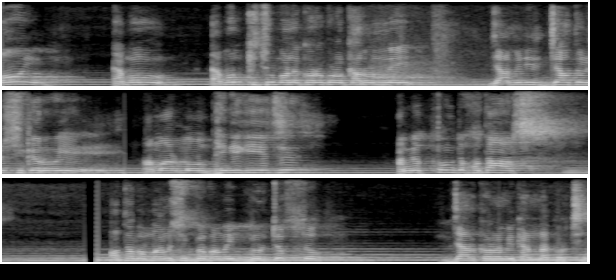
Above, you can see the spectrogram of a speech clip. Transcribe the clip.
নয়, এমন এমন কিছু মনে করার কোনো কারণ নেই যে আমি নির্যাতনের শিকার হয়ে আমার মন ভেঙে গিয়েছে। আমি অত্যন্ত হতাশ। অথবা মানসিকভাবে আমি বিপর্যস্ত, যার কারণে আমি কান্না করছি।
